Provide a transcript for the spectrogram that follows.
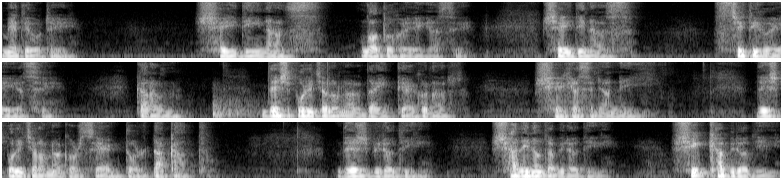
মেতে ওঠে। সেই দিন আজ গত হয়ে গেছে। সেই দিন আজ স্মৃতি হয়ে গেছে। কারণ দেশ পরিচালনার দায়িত্বে এখন আর শেখ হাসিনা নেই। দেশ পরিচালনা করছে একদল ডাকাত দেশ বিরোধী স্বাধীনতা বিরোধী, শিক্ষা বিরোধী,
